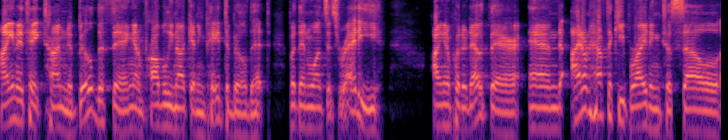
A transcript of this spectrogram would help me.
I'm going to take time to build the thing and I'm probably not getting paid to build it. But then once it's ready, I'm going to put it out there and I don't have to keep writing to sell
